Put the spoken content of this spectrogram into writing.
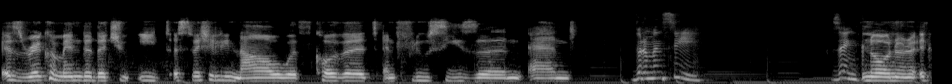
is recommended that you eat, especially now with COVID and flu season and Vitamin C, zinc, no, no, no, it's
